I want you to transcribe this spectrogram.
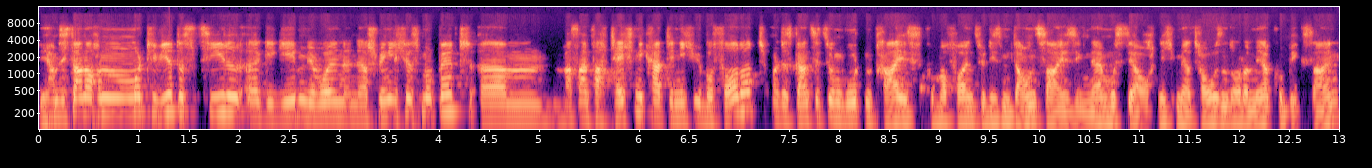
Die haben sich da noch ein motiviertes Ziel äh, gegeben. Wir wollen ein erschwingliches Moped, ähm, was einfach Technik hat, die nicht überfordert und das Ganze zu einem guten Preis. Kommen wir vorhin zu diesem Downsizing. Ne? Muss ja auch nicht mehr 1000 oder mehr Kubik sein.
